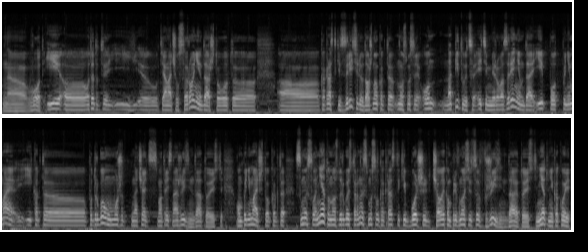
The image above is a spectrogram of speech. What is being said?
Э, вот, и э, вот этот, и, вот я начал с иронии, да, что вот э, а, как раз-таки зрителю должно как-то, ну, в смысле, он напитывается этим мировоззрением, да, и под, понимая, и как-то по-другому может начать смотреть на жизнь, да, то есть он понимает, что как-то смысла нету, но с другой стороны смысл как раз-таки больше человеком привносится в жизнь, да, то есть нету никакой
